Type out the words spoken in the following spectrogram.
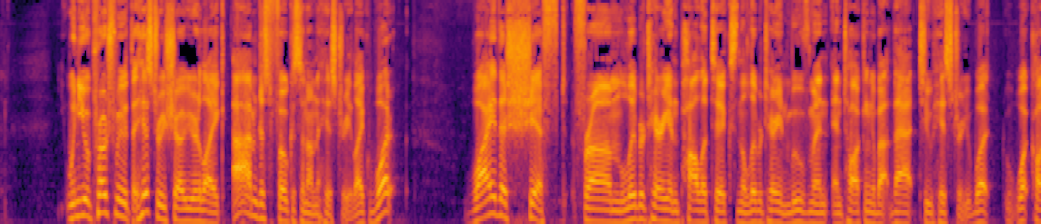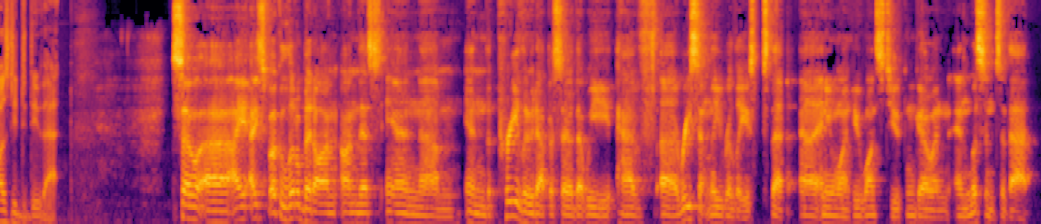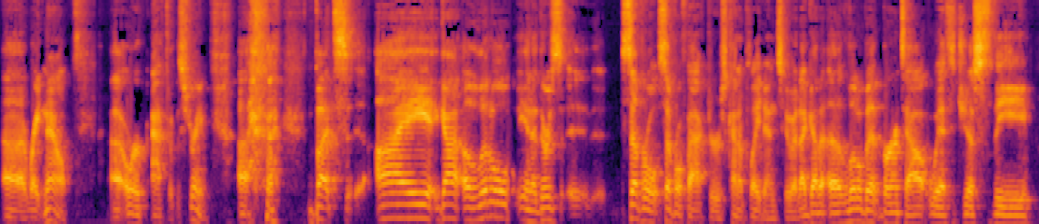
when you approached me with the history show, you're like, I'm just focusing on the history. Like, what why the shift from libertarian politics and the libertarian movement and talking about that to history? What what caused you to do that? So uh, I, I, spoke a little bit on on this in um, in the prelude episode that we have uh, recently released. That uh, anyone who wants to can go and, and listen to that uh, right now uh, or after the stream. Uh, but I got a little, you know, there's several several factors kind of played into it. I got a, a little bit burnt out with just the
